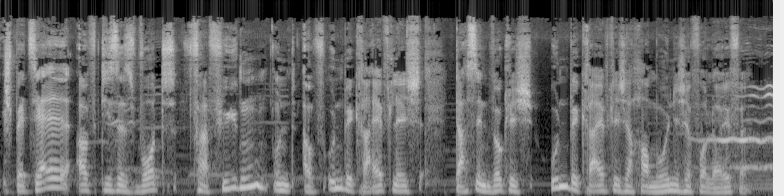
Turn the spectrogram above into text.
speziell auf dieses Wort verfügen und auf unbegreiflich. Das sind wirklich unbegreifliche harmonische Verläufe.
